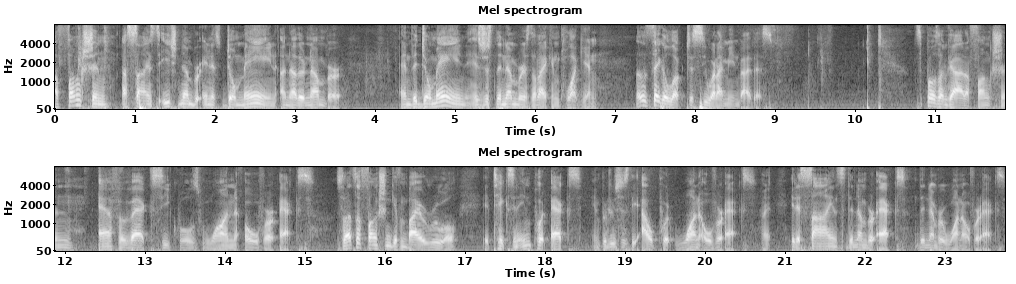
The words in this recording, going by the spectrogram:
A function assigns to each number in its domain another number. And the domain is just the numbers that I can plug in. Let's take a look to see what I mean by this. Suppose I've got a function f of x equals 1 over x. So that's a function given by a rule. It takes an input x and produces the output 1 over x. Right? It assigns to the number x the number 1 over x.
